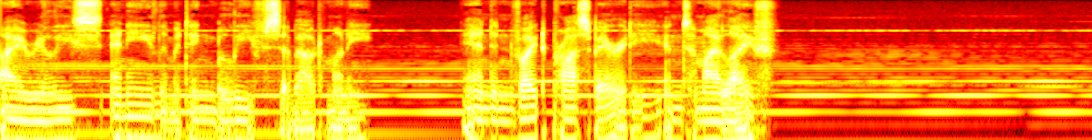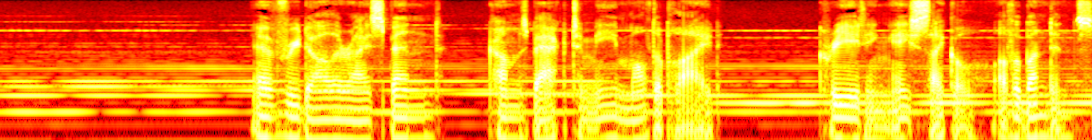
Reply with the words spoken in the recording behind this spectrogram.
I release any limiting beliefs about money and invite prosperity into my life. Every dollar I spend comes back to me multiplied, creating a cycle of abundance.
